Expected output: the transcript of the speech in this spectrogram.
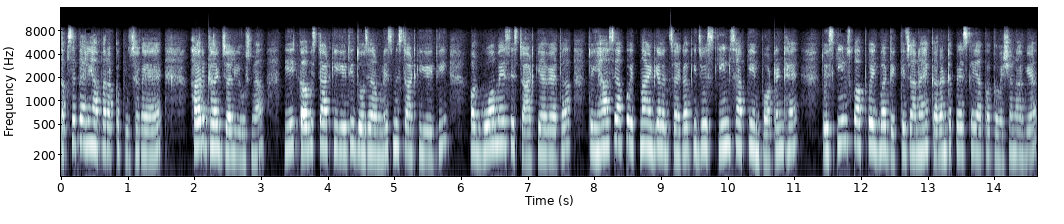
सबसे पहले यहाँ पर आपका पूछा गया है, हर घर जल योजना, ये कब स्टार्ट की गई थी? 2019 में स्टार्ट की गई थी और गोवा में इसे स्टार्ट किया गया था। तो यहाँ से आपको इतना आइडिया लग जाएगा कि जो स्कीम्स है आपकी इंपॉर्टेंट है तो स्कीम्स को आपको एक बार देख के जाना है। करंट अफेयर्स का ये आपका क्वेश्चन आ गया।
